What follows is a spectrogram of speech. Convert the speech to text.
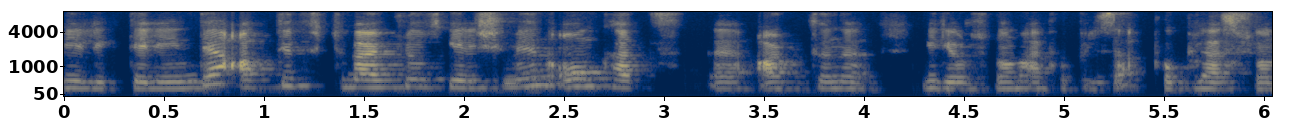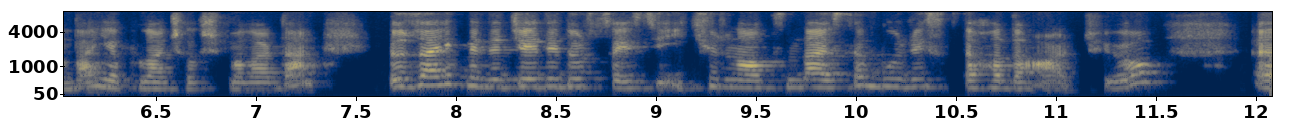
birlikteliğinde aktif tüberküloz gelişiminin 10 kat e, arttığını biliyoruz normal popülasyondan yapılan çalışmalardan. Özellikle de CD4 sayısı 200'ün altındaysa bu risk daha da artıyor. E,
